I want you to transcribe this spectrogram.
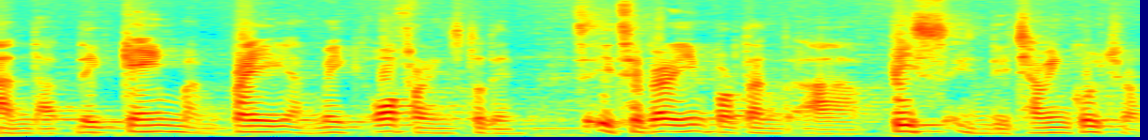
and that they came and pray and make offerings to them. It's a very important uh, piece in the Chavin culture.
